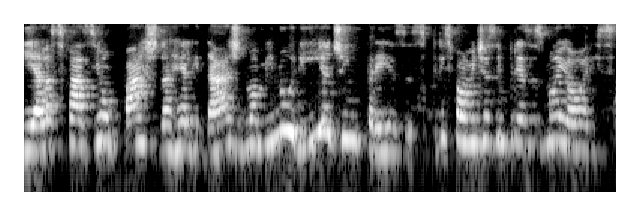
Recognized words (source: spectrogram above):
E elas faziam parte da realidade de uma minoria de empresas, principalmente as empresas maiores.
